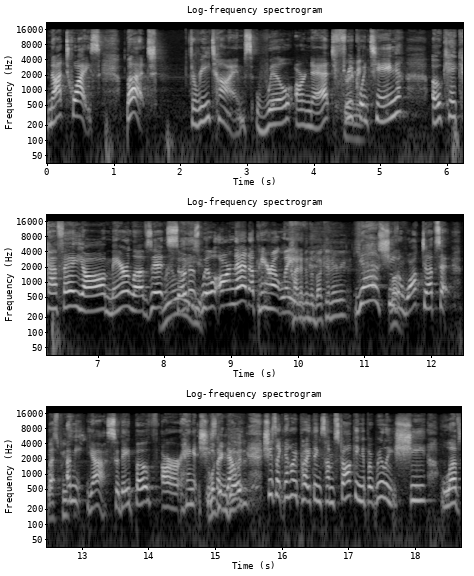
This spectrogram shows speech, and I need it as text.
not twice, but three times Will Arnett Dreamy. frequenting OK Cafe, y'all. Mayor loves it. So does Will Arnett, apparently. Kind of in the Buckhead area? Yes, she Love. even walked up. Said, but I mean, yeah. So they both are hanging. She's Looking like, now good? he- she's like, now he probably thinks I'm stalking it, but really, she loves.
